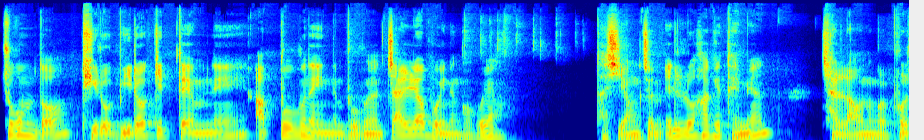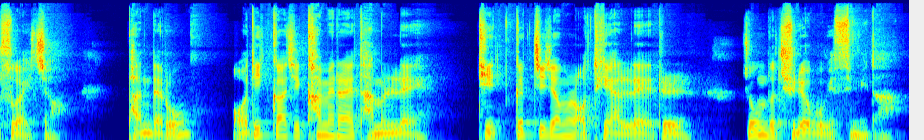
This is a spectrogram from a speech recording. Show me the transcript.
조금 더 뒤로 밀었기 때문에 앞부분에 있는 부분은 잘려 보이는 거고요. 다시 0.1로 하게 되면 잘 나오는 걸 볼 수가 있죠. 반대로 어디까지 카메라에 담을래, 뒷끝 지점을 어떻게 할래를 조금 더 줄여보겠습니다.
